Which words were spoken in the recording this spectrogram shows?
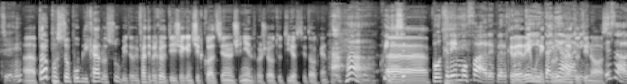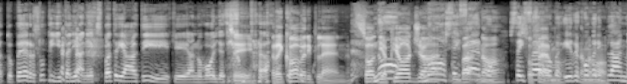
Sì. Eh, però posso pubblicarlo subito infatti per quello ti dice che in circolazione non c'è niente perché l'ho tutti io sti token Ah, ah, quindi se- Eh, potremmo fare per tutti gli italiani tutti nostri. esatto per tutti gli italiani expatriati che hanno voglia di sì, comprare recovery plan soldi No, a pioggia no stai ba- fermo no? stai Sto fermo, il recovery plan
